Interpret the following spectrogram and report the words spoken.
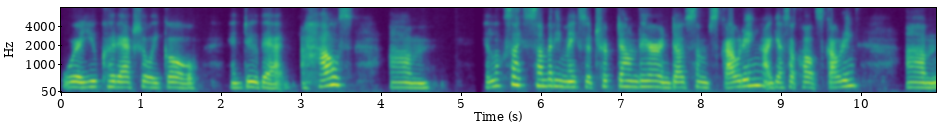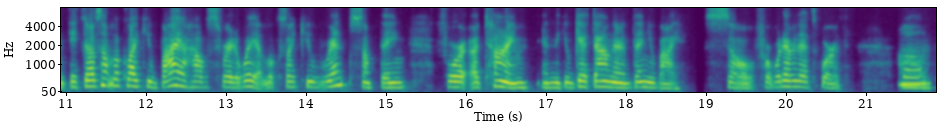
where you could actually go and do that. A house, um, it looks like somebody makes a trip down there and does some scouting. I guess I'll call it scouting. Um, it doesn't look like you buy a house right away. It looks like you rent something for a time and you get down there and then you buy. So, for whatever that's worth. Well, Um,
